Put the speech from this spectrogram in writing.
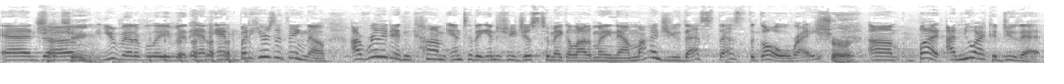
And um, you better believe it. And, and but here's the thing, though, I really didn't come into the industry just to make a lot of money. Now, mind you, that's that's the goal, right? Sure. Um, but I knew I could do that.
